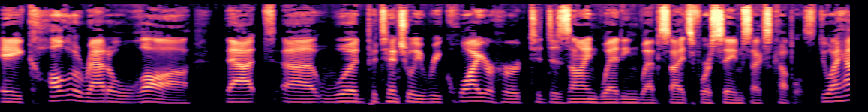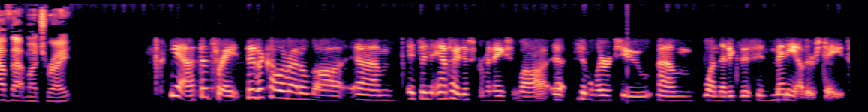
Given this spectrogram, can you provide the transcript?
a Colorado law that uh, would potentially require her to design wedding websites for same sex couples. Do I have that much right? Yeah, that's right. There's a Colorado law. Um, it's an anti-discrimination law uh, similar to um, one that exists in many other states,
